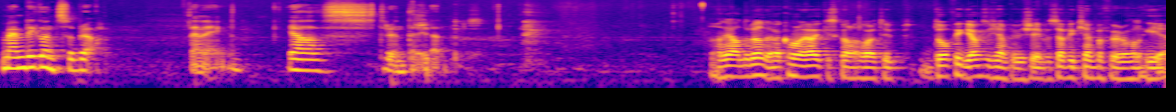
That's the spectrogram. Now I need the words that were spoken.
men det går inte så bra, den regeln. Jag struntar i den. Ja, det är annorlunda. Jag kommer ihåg när jag gick i skolan. Var det typ, då fick jag också kämpa i och för sig. Fast jag fick kämpa för att hålla G.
